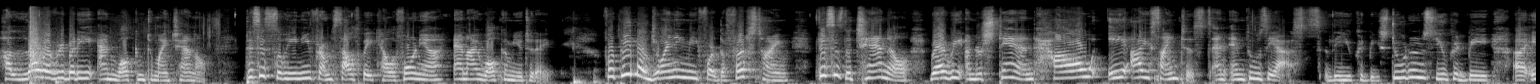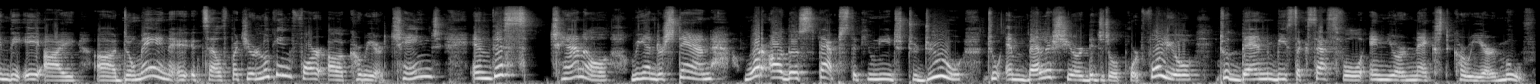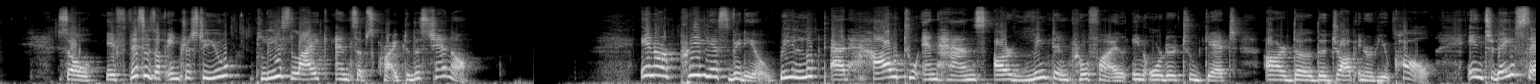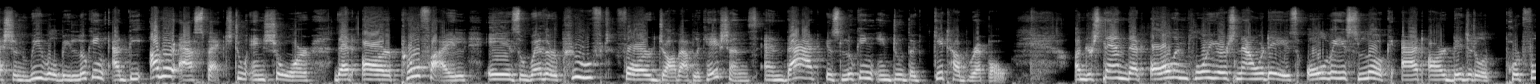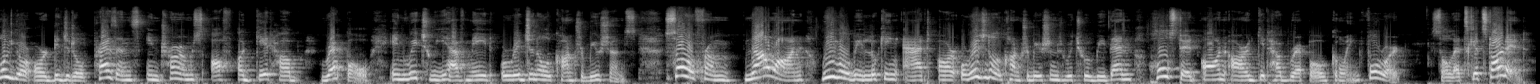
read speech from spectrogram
Hello everybody and welcome to my channel. This is Sohini from South Bay, California and I welcome you today. For people joining me for the first time, this is the channel where we understand how AI scientists and enthusiasts, you could be students, you could be uh, in the AI uh, domain itself, but you're looking for a career change. In this channel, we understand what are the steps that you need to do to embellish your digital portfolio to then be successful in your next career move. So if this is of interest to you, please like and subscribe to this channel. In our previous video, we looked at how to enhance our LinkedIn profile in order to get our, the, the job interview call. In today's session, we will be looking at the other aspect to ensure that our profile is weatherproofed for job applications, and that is looking into the GitHub repo. Understand that all employers nowadays always look at our digital portfolio or digital presence in terms of a GitHub repo in which we have made original contributions. So from now on, we will be looking at our original contributions, which will be then hosted on our GitHub repo going forward. So let's get started.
